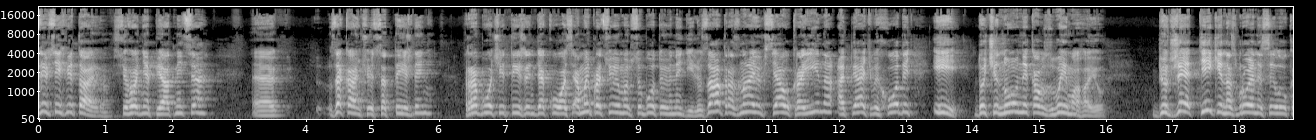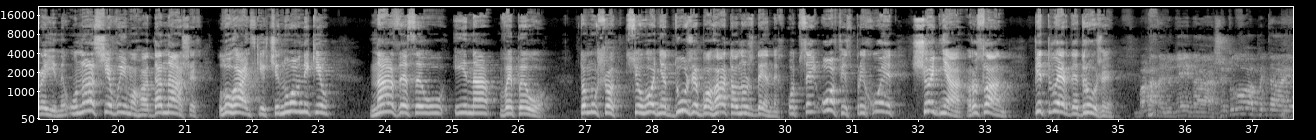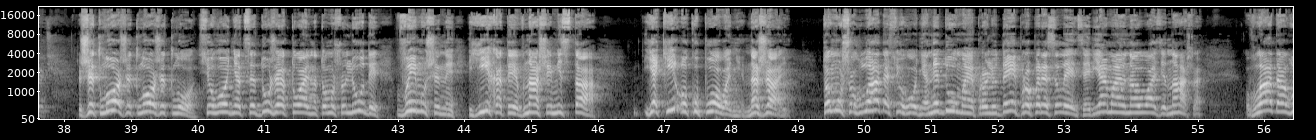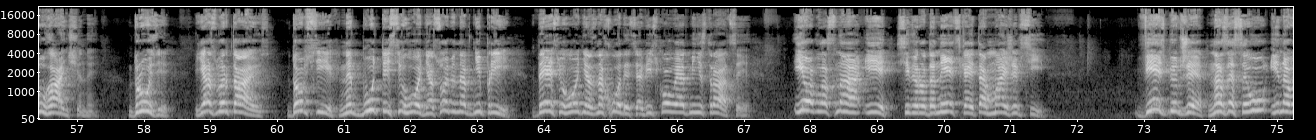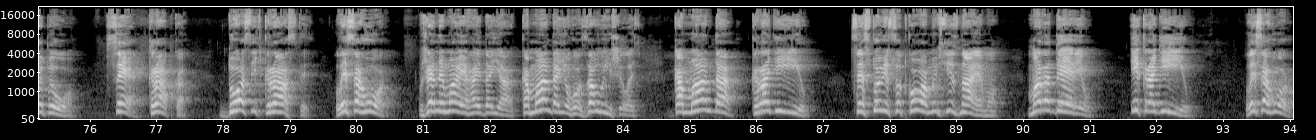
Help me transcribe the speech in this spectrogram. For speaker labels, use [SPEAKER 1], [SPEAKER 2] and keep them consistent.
[SPEAKER 1] Друзі, всіх вітаю. Сьогодні п'ятниця. Е, заканчується тиждень, робочий тиждень для когось, а ми працюємо в суботу і в неділю. Завтра, знаю, вся Україна опять виходить і до чиновників з вимогою. Бюджет тільки на Збройні Сили України. У нас ще вимога до наших луганських чиновників на ЗСУ і на ВПО. Тому що сьогодні дуже багато нужденних. От цей офіс приходить щодня. Руслан, підтверди, друже.
[SPEAKER 2] Багато людей на житло питають.
[SPEAKER 1] Житло, житло, житло. Сьогодні це дуже актуально, тому що люди вимушені їхати в наші міста, які окуповані, на жаль. Тому що влада сьогодні не думає про людей, про переселенців. Я маю на увазі наша влада Луганщини. Друзі, я звертаюсь до всіх, не будьте сьогодні, особливо в Дніпрі, де сьогодні знаходиться військова адміністрація, і обласна, і Сєвєродонецька, і там майже всі. Весь бюджет на ЗСУ і на ВПО. Все, крапка. Досить красти. Лисогор. Вже немає гайдая. Команда його залишилась. Команда крадіїв. Це 100% ми всі знаємо. Мародерів і крадіїв. Лисогор.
